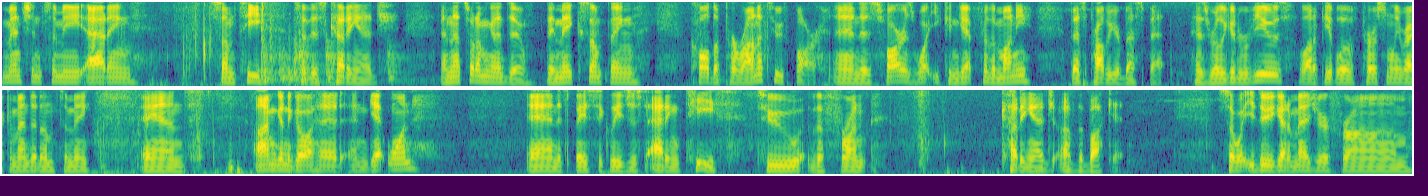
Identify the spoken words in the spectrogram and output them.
mentioned to me adding some teeth to this cutting edge, and that's what I'm going to do. They make something called a Piranha tooth bar, and as far as what you can get for the money, that's probably your best bet. Has really good reviews. A lot of people have personally recommended them to me, and I'm going to go ahead and get one. And it's basically just adding teeth to the front cutting edge of the bucket. So what you do, you got to measure from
